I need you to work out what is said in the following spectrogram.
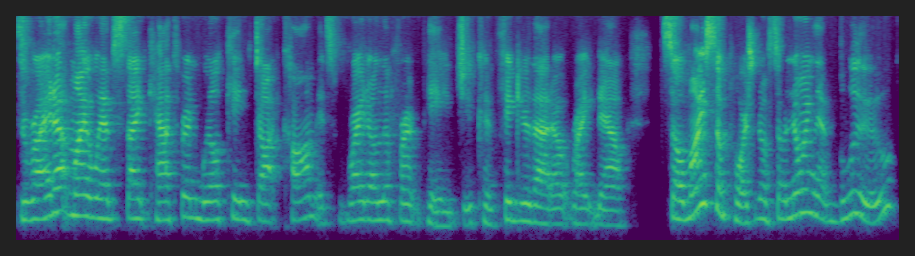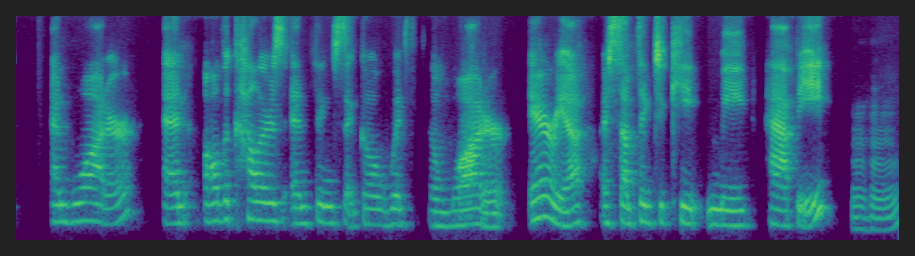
It's right at my website, kathrynwilking.com. It's right on the front page. You can figure that out right now. So my support, no, so knowing that blue and water and all the colors and things that go with the water area are something to keep me happy. Mm-hmm.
